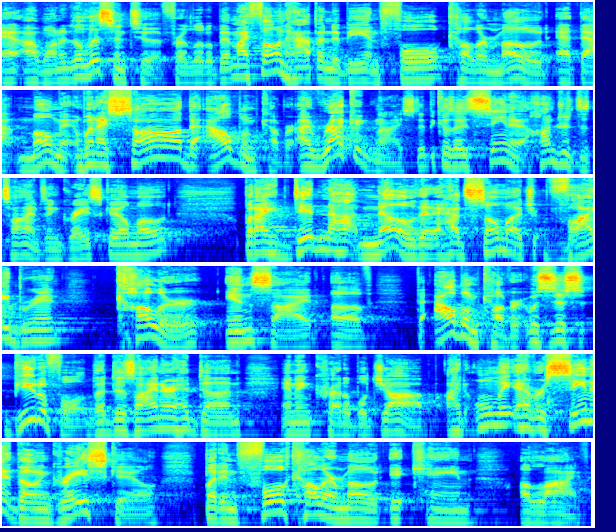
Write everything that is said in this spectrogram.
I wanted to listen to it for a little bit. My phone happened to be in full color mode at that moment. And when I saw the album cover, I recognized it because I'd seen it hundreds of times in grayscale mode, but I did not know that it had so much vibrant color inside of the album cover. It was just beautiful. The designer had done an incredible job. I'd only ever seen it though in grayscale, but in full color mode, it came alive.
